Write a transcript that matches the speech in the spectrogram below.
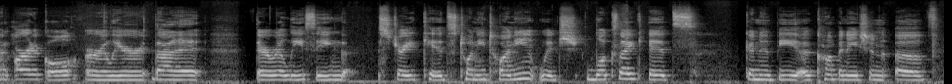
an article earlier that they're releasing Stray Kids 2020, which looks like it's gonna be a combination of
